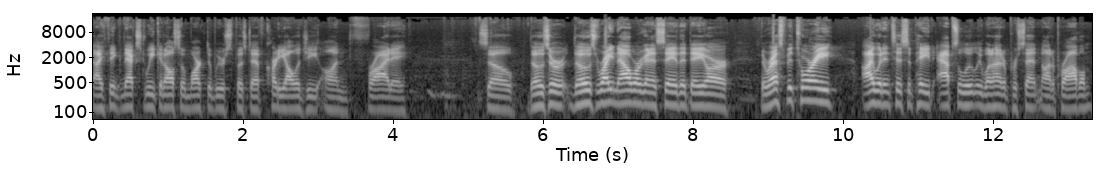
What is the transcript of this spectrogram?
I think next week it also marked that we were supposed to have cardiology on Friday. So those are those right now we're going to say that they are the respiratory. I would anticipate absolutely 100% not a problem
